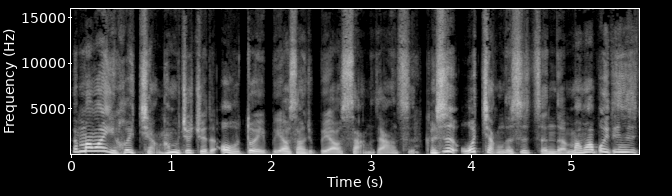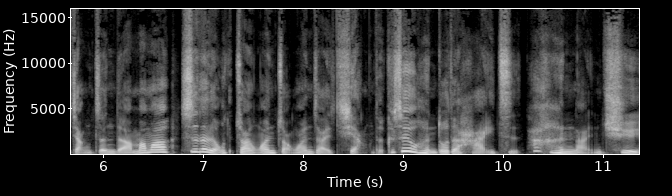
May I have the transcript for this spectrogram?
那妈妈也会讲，他们就觉得哦，对，不要上就不要上这样子。可是我讲的是真的，妈妈不一定是讲真的啊。妈妈是那种转弯转弯在讲的。可是有很多的孩子，他很难去。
